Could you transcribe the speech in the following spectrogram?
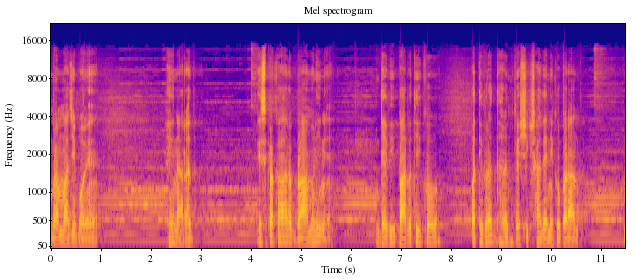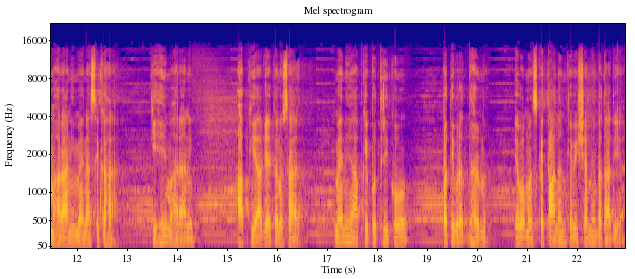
ब्रह्मा जी बोले हे नारद, इस प्रकार ब्राह्मणी ने देवी पार्वती को पतिव्रत धर्म की शिक्षा देने के उपरांत महारानी मैना से कहा कि, हे महारानी, आपकी आज्ञा के अनुसार मैंने आपकी पुत्री को पतिव्रत धर्म एवं उसके पालन के विषय में बता दिया।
